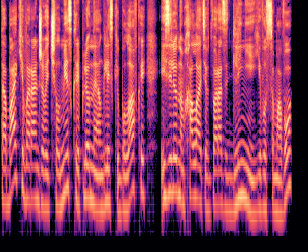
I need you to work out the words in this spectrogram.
Табаки в оранжевой челме, скрепленной английской булавкой и зеленом халате в два раза длиннее его самого,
